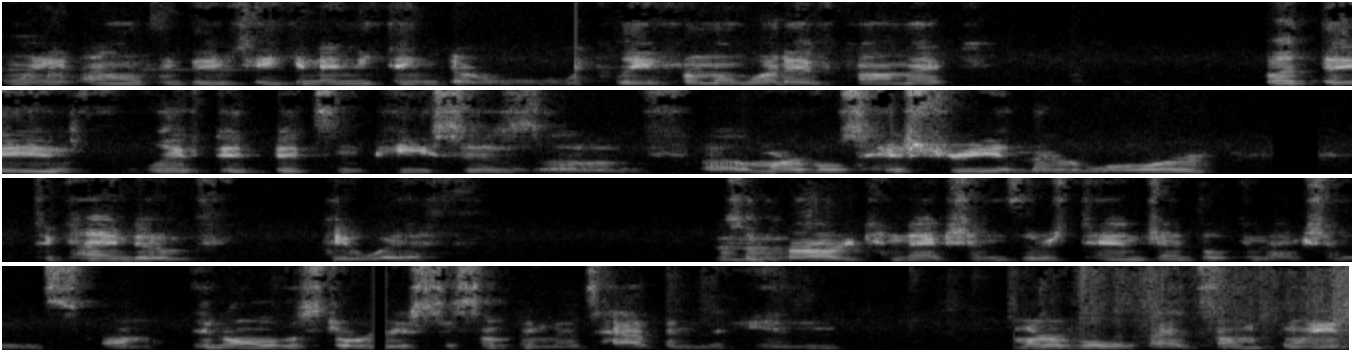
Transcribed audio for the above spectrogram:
point i don't think they've taken anything directly from a what if comic but they've lifted bits and pieces of uh, marvel's history and their lore to kind of play with so Mhm. there are connections there's tangential connections um, in all the stories to something that's happened in marvel at some point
